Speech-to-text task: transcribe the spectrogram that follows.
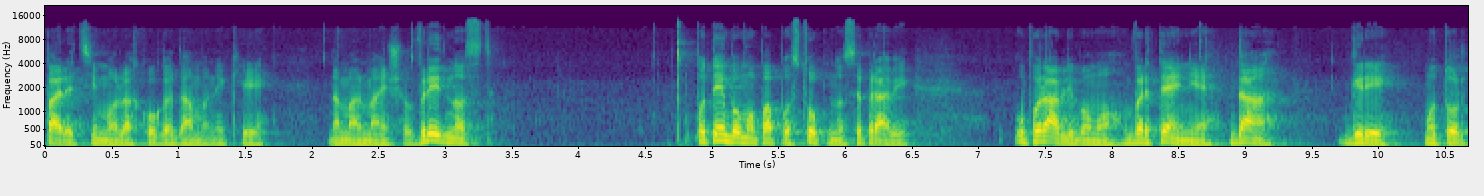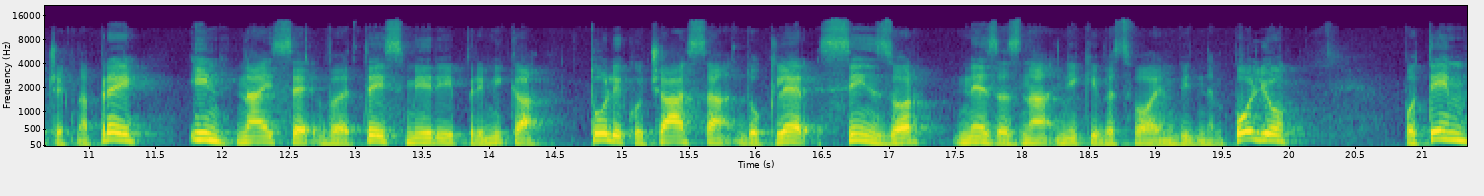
pa recimo lahko ga damo nekje na malo manjšo vrednost. Potem bomo pa postopno, se pravi, uporabili bomo vrtenje, da gre motorček naprej in naj se v tej smeri premika toliko časa, dokler senzor ne zazna nekaj v svojem vidnem polju, potem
